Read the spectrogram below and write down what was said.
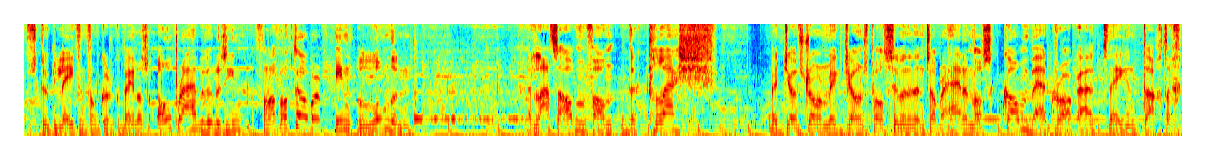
stuk leven van Kurt Cobain als opera hebben willen zien, vanaf oktober in Londen. Het laatste album van The Clash met Joe Strummer, Mick Jones, Paul Simon en Tom Haddon was Combat Rock uit 82.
